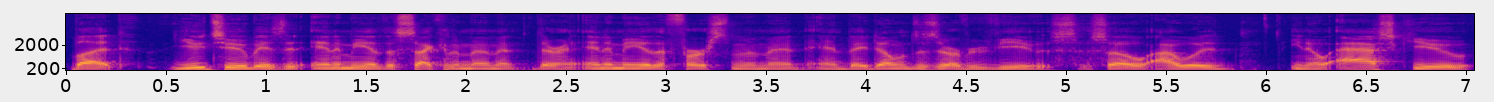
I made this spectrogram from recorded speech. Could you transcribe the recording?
But YouTube is an enemy of the Second Amendment. They're an enemy of the First Amendment, and they don't deserve reviews. So I would, you know, ask you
